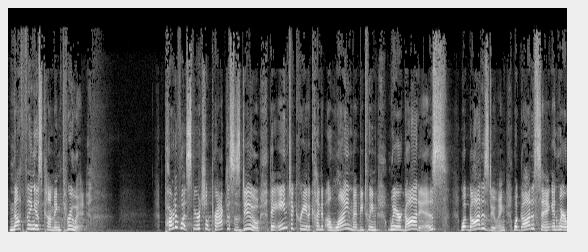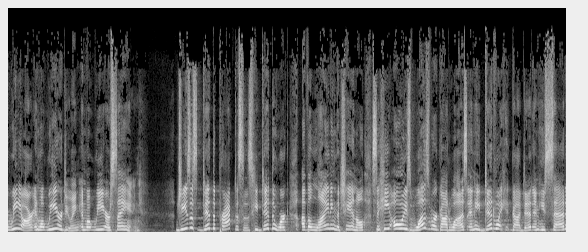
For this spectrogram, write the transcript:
nothing is coming through it. Part of what spiritual practices do, they aim to create a kind of alignment between where God is, what God is doing, what God is saying, and where we are and what we are doing and what we are saying. Jesus did the practices, he did the work of aligning the channel, so he always was where God was, and he did what God did, and he said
